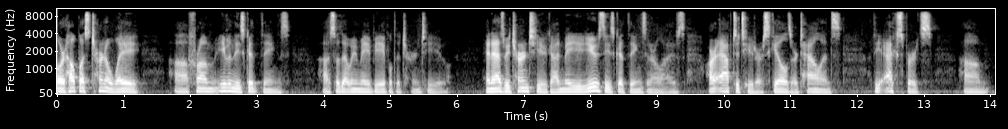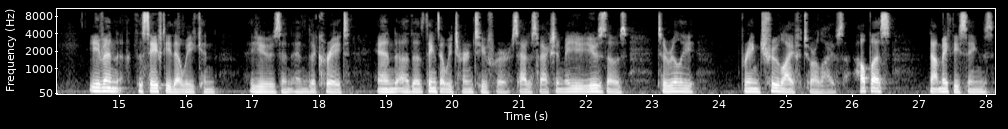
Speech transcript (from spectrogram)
Lord, help us turn away uh, from even these good things uh, so that we may be able to turn to you. And as we turn to you, God, may you use these good things in our lives our aptitude, our skills, our talents, the experts, um, even the safety that we can use and, and create, and uh, the things that we turn to for satisfaction. May you use those to really bring true life to our lives. Help us not make these things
